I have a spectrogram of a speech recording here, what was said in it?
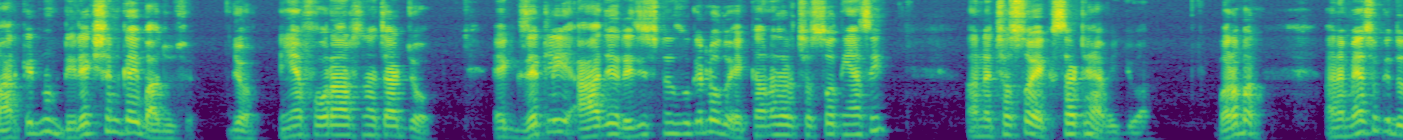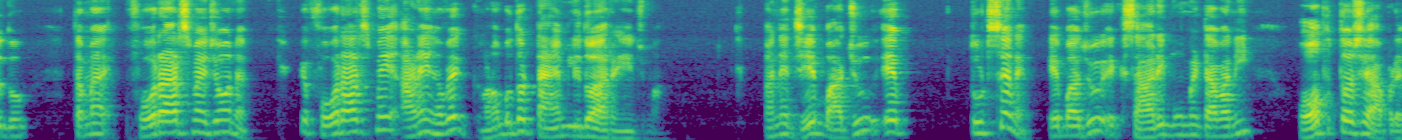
માર્કેટનું ડિરેક્શન કઈ બાજુ છે. જો, અહીંયા ફોર આવર્સના ચાર્ટ જો એક્ઝેક્ટલી આ જે રેઝિસ્ટન્સ કેટલું હતું? એકાવન હજાર છસો ત્યાંસી અને છસો એકસઠે આવી ગયું બરોબર? અને મેં શું કીધું હતું તમે ફોરમાં જો ને કે ફોરમાં આણે હવે ઘણો બધો ટાઈમ લીધો આ રેન્જમાં અને જે બાજુ એ તૂટશે ને, એ બાજુ એક સારી મુવમેન્ટ આવવાની હોપ તો છે આપણે.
